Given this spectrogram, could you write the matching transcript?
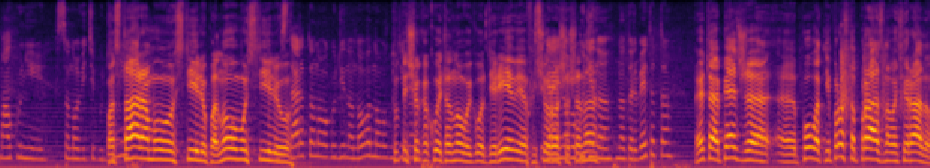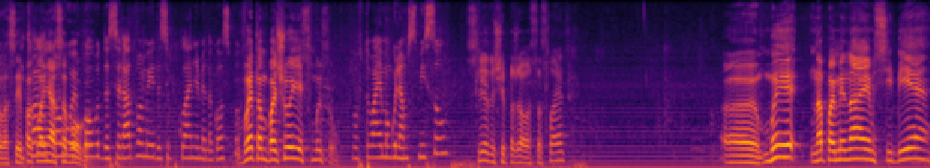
Малко ни са новите години. По старому стилю, по новому стилю. Старата Нова година, нова Нова година. Тут еще какой-то Новый год деревьев, еще Сега е Роша Нова Шана. година на дърветата. Это опять же э, повод не просто праздновать и радоваться и И поклоняться Богу. повод да се радваме и да се покланяме на Господ. В этом большой есть смысл. В това има голям смисъл. Следующий, пожалуйста, слайд. Э, Мы напоминаем себе,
